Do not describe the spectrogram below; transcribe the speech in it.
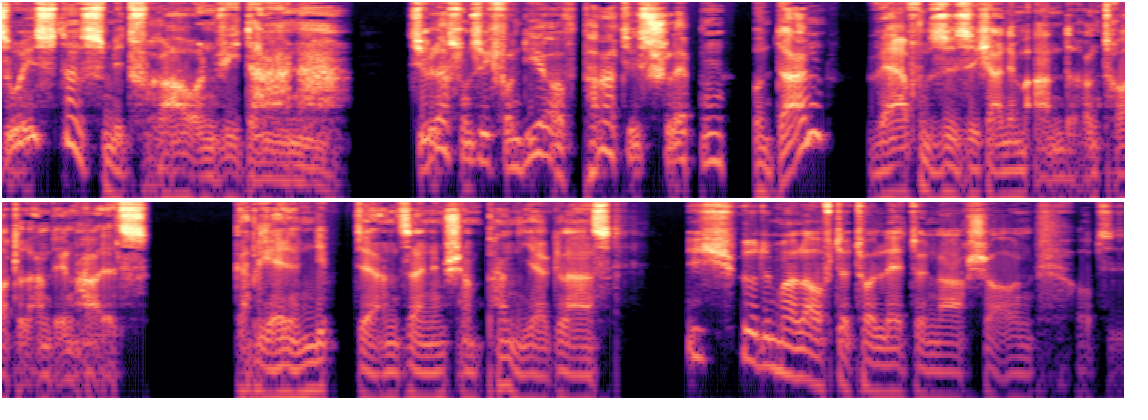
So ist das mit Frauen wie Dana. Sie lassen sich von dir auf Partys schleppen, und dann werfen sie sich einem anderen Trottel an den Hals. Gabriel nippte an seinem Champagnerglas. Ich würde mal auf der Toilette nachschauen, ob sie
